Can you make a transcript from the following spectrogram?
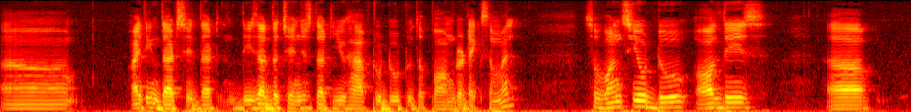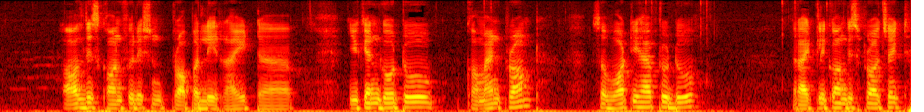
Uh, I think that's it. That these are the changes that you have to do to the pom.xml so once you do all these uh, all this configuration properly right uh, you can go to command prompt. So what you have to do right click on this project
